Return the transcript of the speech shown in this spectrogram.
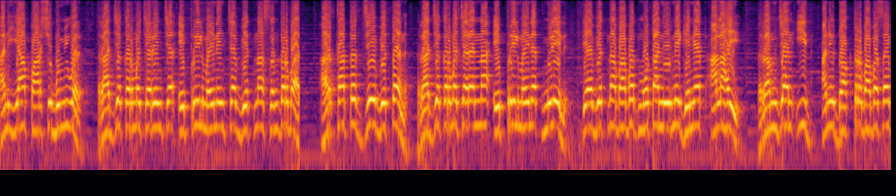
आणि या पार्श्वभूमीवर राज्य कर्मचाऱ्यांच्या एप्रिल महिन्यांच्या वेतनासंदर्भात अर्थातच जे वेतन राज्य कर्मचाऱ्यांना एप्रिल महिन्यात मिळेल त्या वेतनाबाबत मोठा निर्णय घेण्यात आला आहे. रमजान ईद आणि डॉक्टर बाबासाहेब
